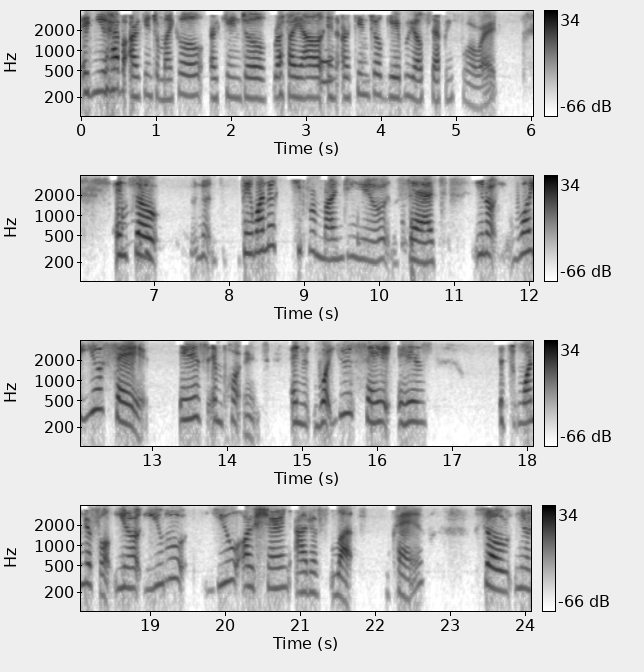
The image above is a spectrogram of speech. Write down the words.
and you have Archangel Michael, Archangel Raphael, and Archangel Gabriel stepping forward, and oh. so you know, they want to keep reminding you that you know what you say is important, and what you say is it's wonderful. You know, you you are sharing out of love, okay? So you know,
